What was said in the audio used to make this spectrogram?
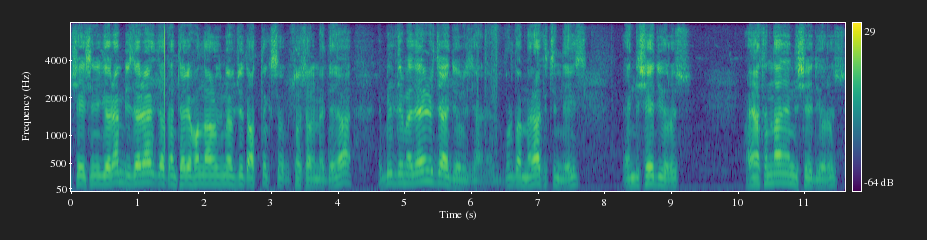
şeysini gören bizlere zaten telefonlarımız mevcut attık so- sosyal medyaya. E, bildirmeleri rica ediyoruz yani. Burada merak içindeyiz. Endişe ediyoruz. Hayatından endişe ediyoruz.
